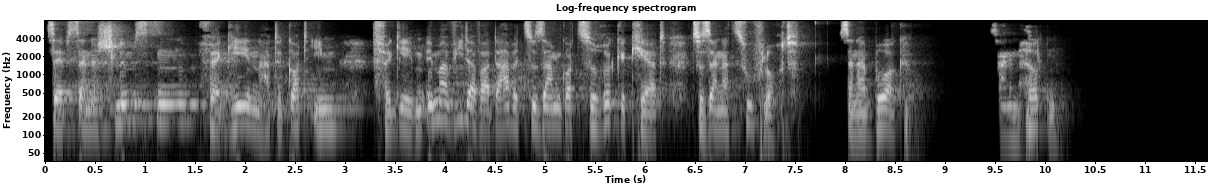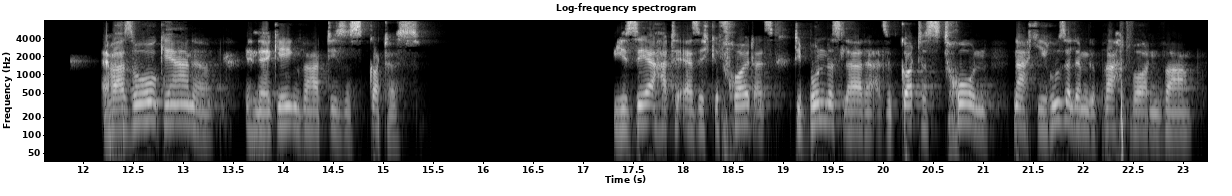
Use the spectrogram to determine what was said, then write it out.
Selbst seine schlimmsten Vergehen hatte Gott ihm vergeben. Immer wieder war David zu seinem Gott zurückgekehrt, zu seiner Zuflucht, seiner Burg, seinem Hirten. Er war so gerne in der Gegenwart dieses Gottes. Wie sehr hatte er sich gefreut, als die Bundeslade, also Gottes Thron, nach Jerusalem gebracht worden war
